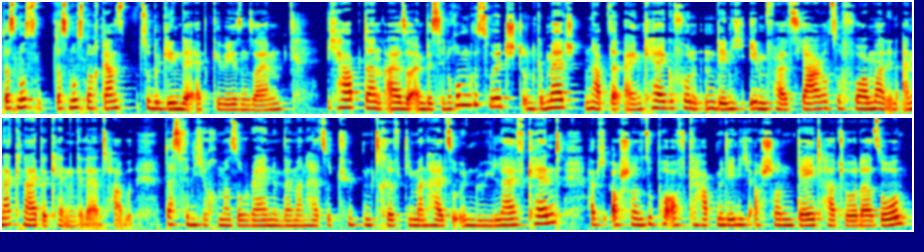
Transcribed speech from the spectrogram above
Das muss, das muss noch ganz zu Beginn der App gewesen sein. Ich habe dann also ein bisschen rumgeswitcht und gematcht und habe dann einen Kerl gefunden, den ich ebenfalls Jahre zuvor mal in einer Kneipe kennengelernt habe. Das finde ich auch immer so random, wenn man halt so Typen trifft, die man halt so in Real Life kennt. Habe ich auch schon super oft gehabt, mit denen ich auch schon ein Date hatte oder so.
